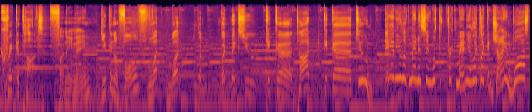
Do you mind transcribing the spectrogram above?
Kricketot. Funny name. You can evolve? What, what, what, what makes you kick a tot? Kick a tune? Damn, you look menacing. What the frick, man? You look like a giant wasp.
